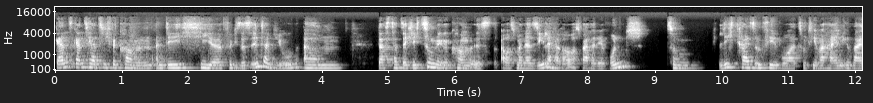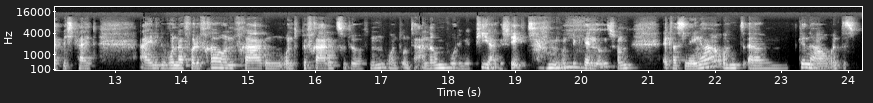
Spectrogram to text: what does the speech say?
Ganz, ganz herzlich willkommen an dich hier für dieses Interview. Ähm, das tatsächlich zu mir gekommen ist, aus meiner Seele heraus, war da der Wunsch zum Lichtkreis im Februar zum Thema heilige Weiblichkeit einige wundervolle Frauen fragen und befragen zu dürfen. Und unter anderem wurde mir Pia geschickt. Und wir kennen uns schon etwas länger. Und ähm, genau, und das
